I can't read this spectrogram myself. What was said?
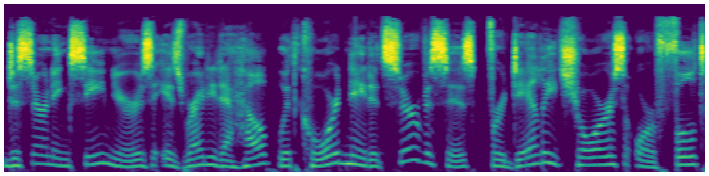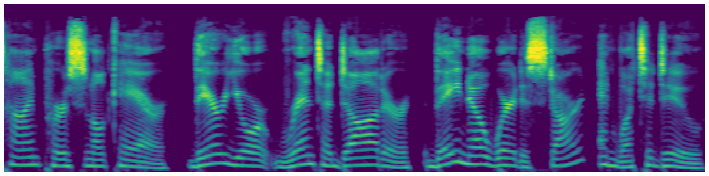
Discerning Seniors is ready to help with coordinated services for daily chores or full-time personal care. They're your rent a daughter. They know where to start and what to do.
